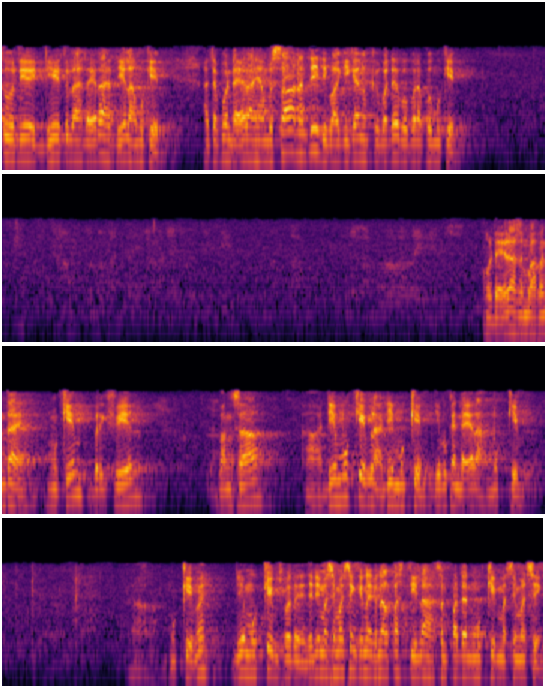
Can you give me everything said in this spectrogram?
tu dia dia itulah daerah, dialah mukim. Ataupun daerah yang besar nanti dibagikan kepada beberapa mukim. Oh daerah lembah pantai. Mukim, Brickfield, Bangsa. Ha, dia mukim lah, dia mukim. Dia bukan daerah, mukim. Ha, mukim eh dia mukim sepatutnya. Jadi masing-masing kena kenal pastilah sempadan mukim masing-masing.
